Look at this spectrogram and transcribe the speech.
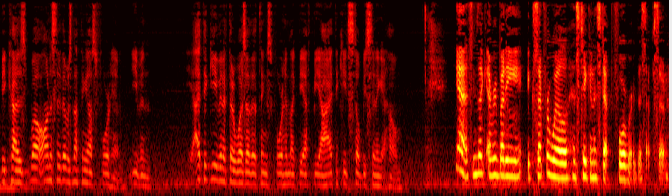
because well, honestly, there was nothing else for him. Even, I think even if there was other things for him like the FBI, I think he'd still be sitting at home. Yeah, it seems like everybody except for Will has taken a step forward this episode.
